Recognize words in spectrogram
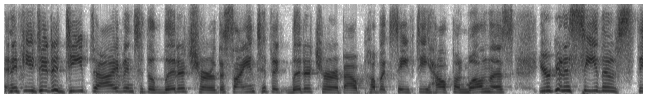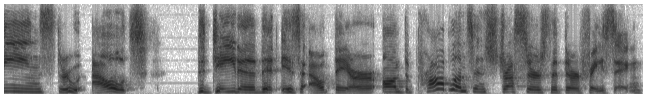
And if you did a deep dive into the literature, the scientific literature about public safety, health, and wellness, you're going to see those themes throughout the data that is out there on the problems and stressors that they're facing.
